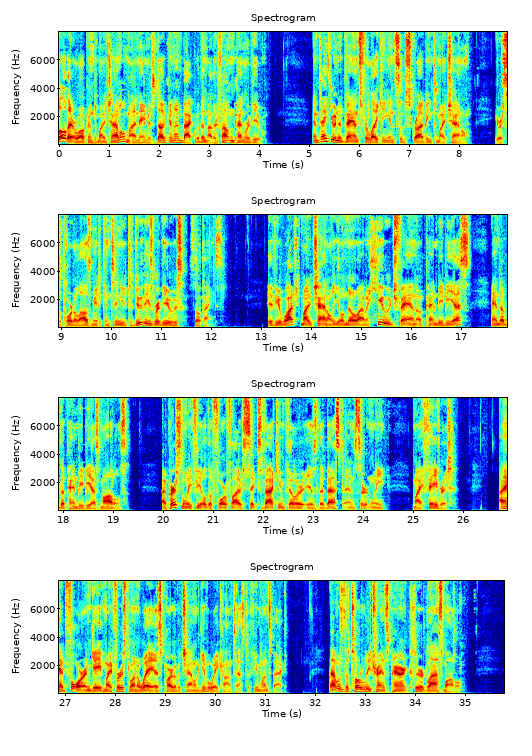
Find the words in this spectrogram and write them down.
Hello there, welcome to my channel. My name is Doug and I'm back with another fountain pen review. And thank you in advance for liking and subscribing to my channel. Your support allows me to continue to do these reviews, so thanks. If you watched my channel, you'll know I'm a huge fan of Pen BBS and of the Pen BBS models. I personally feel the 456 vacuum filler is the best and certainly my favorite. I had four and gave my first one away as part of a channel giveaway contest a few months back. That was the totally transparent clear glass model.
